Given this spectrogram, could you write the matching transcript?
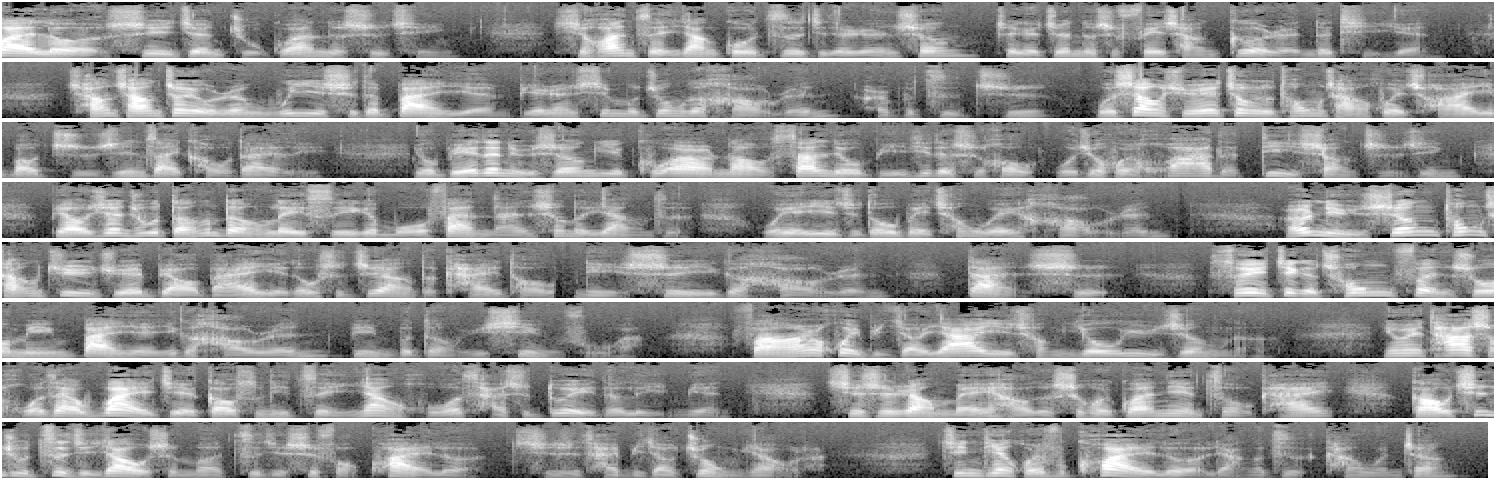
快乐是一件主观的事情，喜欢怎样过自己的人生，这个真的是非常个人的体验。常常就有人无意识地扮演别人心目中的好人而不自知。我上学就是通常会揣一包纸巾在口袋里，有别的女生一哭二闹三流鼻涕的时候，我就会哗的递上纸巾，表现出等等类似一个模范男生的样子。我也一直都被称为好人。而女生通常拒绝表白，也都是这样的开头：“你是一个好人，但是……”所以这个充分说明，扮演一个好人并不等于幸福啊，反而会比较压抑成忧郁症呢。因为他是活在外界告诉你怎样活才是对的里面，其实让美好的社会观念走开，搞清楚自己要什么，自己是否快乐，其实才比较重要了。今天回复“快乐”两个字，看文章。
